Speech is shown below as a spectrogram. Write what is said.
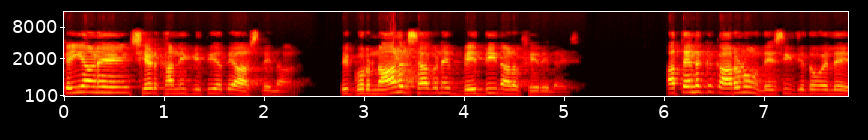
ਕਈਆਂ ਨੇ ਛੇੜਖਾਨੀ ਕੀਤੀ ਇਤਿਹਾਸ ਦੇ ਨਾਲ। ਵੀ ਗੁਰੂ ਨਾਨਕ ਸਾਹਿਬ ਨੇ ਬੇਦੀ ਨਾਲ ਫੇਰੇ ਲਏ ਸੀ। ਆ ਤਿੰਨ ਕੁ ਕਾਰਨ ਹੁੰਦੇ ਸੀ ਜਦੋਂ ਵੇਲੇ,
